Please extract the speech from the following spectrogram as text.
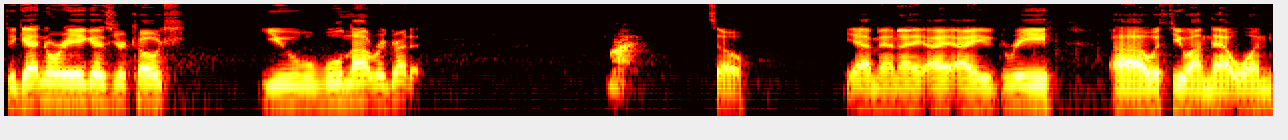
to get Noriega as your coach, you will not regret it. Right. So, yeah, man, I I, I agree uh, with you on that one,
